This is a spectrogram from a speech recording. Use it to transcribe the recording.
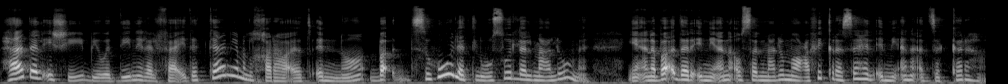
هذا الإشي بيوديني للفائدة الثانية من الخرائط إنه سهولة الوصول للمعلومة. يعني أنا بقدر إني أنا أوصل المعلومة وعلى فكرة سهل إني أنا أتذكرها.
